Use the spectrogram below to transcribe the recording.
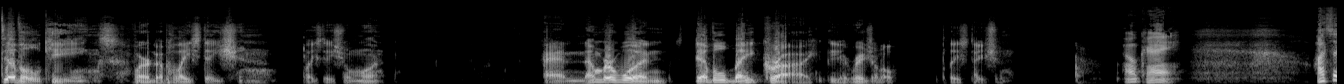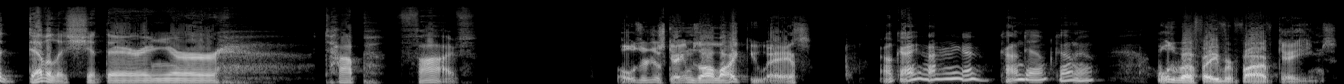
Devil Kings for the PlayStation. PlayStation 1. And number 1, Devil May Cry, the original PlayStation. Okay. That's a devilish shit there in your top five. Those are just games I like, you ass. Okay, all right, yeah. Calm down, calm down. Those are my favorite five games.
